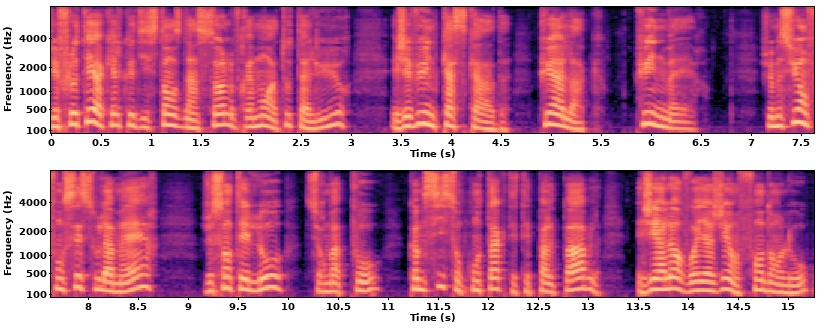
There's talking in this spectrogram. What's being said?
J'ai flotté à quelque distance d'un sol vraiment à toute allure, et j'ai vu une cascade, puis un lac, puis une mer. Je me suis enfoncé sous la mer, je sentais l'eau sur ma peau, comme si son contact était palpable, et j'ai alors voyagé en fendant l'eau.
